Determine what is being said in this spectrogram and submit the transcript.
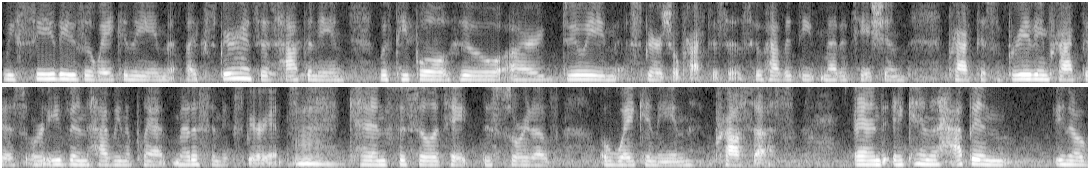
we see these awakening experiences happening with people who are doing spiritual practices, who have a deep meditation practice, a breathing practice, or even having a plant medicine experience mm. can facilitate this sort of awakening process. And it can happen, you know,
